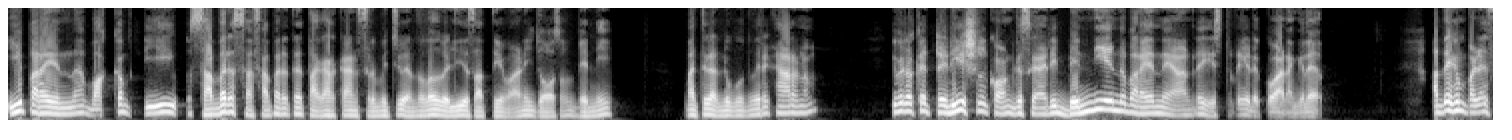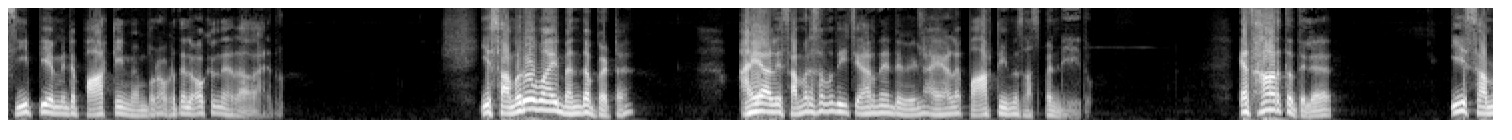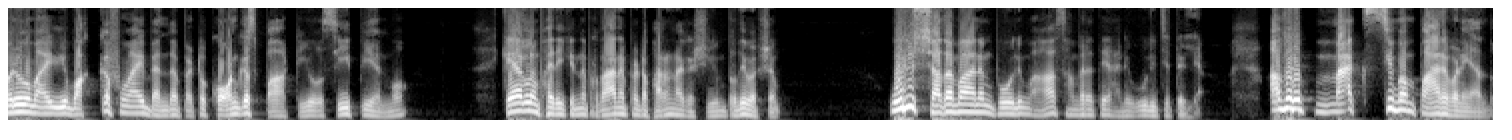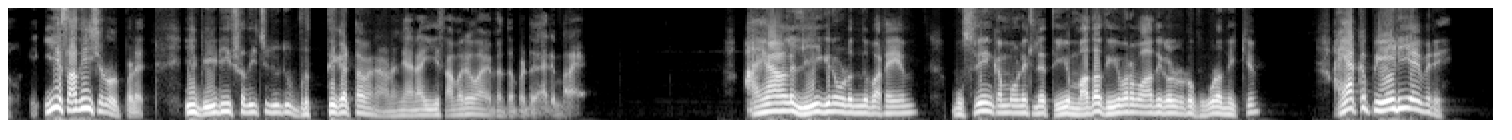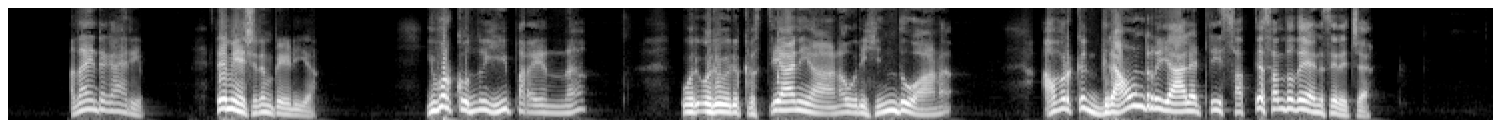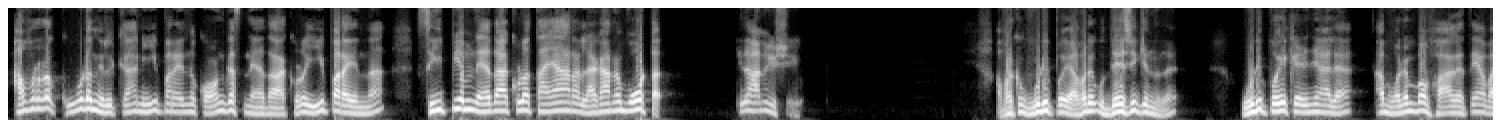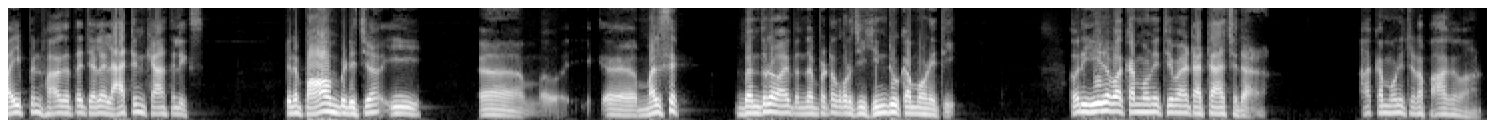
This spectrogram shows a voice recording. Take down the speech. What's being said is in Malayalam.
ഈ പറയുന്ന വക്കം ഈ സമര സമരത്തെ തകർക്കാൻ ശ്രമിച്ചു എന്നുള്ളത് വലിയ സത്യമാണ്. ഈ ജോസഫ് ബെന്നി മറ്റു രണ്ടു മൂന്ന് പേര്. കാരണം ഇവരൊക്കെ ട്രഡീഷണൽ കോൺഗ്രസ്സുകാർ ബെന്നി എന്ന് പറയുന്നയാളുടെ ഹിസ്റ്ററി എടുക്കുവാണെങ്കിൽ അദ്ദേഹം പഴയ സി പി എമ്മിന്റെ പാർട്ടി മെമ്പറും അവിടുത്തെ ലോക്കൽ നേതാവായിരുന്നു. ഈ സമരവുമായി ബന്ധപ്പെട്ട് അയാൾ ഈ സമരസമിതി ചേർന്നതിന്റെ പേരിൽ അയാളെ പാർട്ടിയിൽ നിന്ന് സസ്പെൻഡ് ചെയ്തു. യഥാർത്ഥത്തിൽ ഈ സമരവുമായി ഈ വക്കഫുമായി ബന്ധപ്പെട്ട് കോൺഗ്രസ് പാർട്ടിയോ സി പി എമ്മോ കേരളം ഭരിക്കുന്ന പ്രധാനപ്പെട്ട ഭരണകക്ഷിയും പ്രതിപക്ഷം ഒരു ശതമാനം പോലും ആ സമരത്തെ അനുകൂലിച്ചിട്ടില്ല. അവർ മാക്സിമം പാരപണിയാൻ തോന്നി ഈ സതീശൻ ഉൾപ്പെടെ ഈ വി ഡി സതീശൻ ഒരു വൃത്തികെട്ടവനാണ്. ഞാൻ ഈ സമരവുമായി ബന്ധപ്പെട്ട് കാര്യം പറയാം. അയാളുടെ ലീഗിനോടൊന്ന് പറയും മുസ്ലിം കമ്മ്യൂണിറ്റിയിലെ തീ മത തീവ്രവാദികളോട് കൂടെ നിൽക്കും. അയാൾക്ക് പേടിയാ ഇവരെ. അതാ എന്റെ കാര്യം. രമേശനും പേടിയ. ഇവർക്കൊന്നും ഈ പറയുന്ന ഒരു ഒരു ഒരു ക്രിസ്ത്യാനിയാണ് ഒരു ഹിന്ദുവാണ്. അവർക്ക് ഗ്രൗണ്ട് റിയാലിറ്റി സത്യസന്ധത അനുസരിച്ച് അവരുടെ കൂടെ നിൽക്കാൻ ഈ പറയുന്ന കോൺഗ്രസ് നേതാക്കളോ ഈ പറയുന്ന സി പി എം നേതാക്കളോ തയ്യാറല്ല. കാരണം വോട്ട് ഇതാണ് വിഷയം. അവർക്ക് കൂടിപ്പോയി അവർ ഉദ്ദേശിക്കുന്നത് കൂടിപ്പോയി കഴിഞ്ഞാൽ ആ മുനമ്പ ഭാഗത്തെ ആ വൈപ്പിൻ ഭാഗത്തെ ചില ലാറ്റിൻ കാത്തലിക്സ്. പിന്നെ പാവം പിടിച്ച് ഈ മത്സ്യ ആ, മത്സ്യബന്ധനവുമായി ബന്ധപ്പെട്ട കുറച്ച് ഹിന്ദു കമ്മ്യൂണിറ്റി. അവർ ഈഴവ കമ്മ്യൂണിറ്റിയുമായിട്ട് അറ്റാച്ച്ഡ് ആണ്. ആ കമ്മ്യൂണിറ്റിയുടെ ഭാഗമാണ്.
